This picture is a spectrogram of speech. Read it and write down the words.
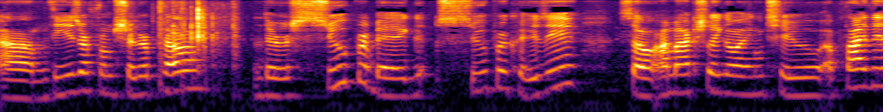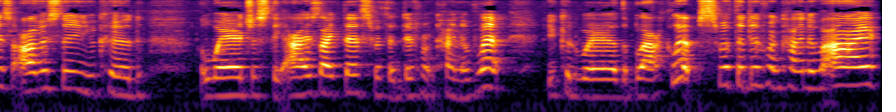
Um, these are from Sugar Pill. They're super big, super crazy. So I'm actually going to apply this. Obviously you could wear just the eyes like this with a different kind of lip. You could wear the black lips with a different kind of eye.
